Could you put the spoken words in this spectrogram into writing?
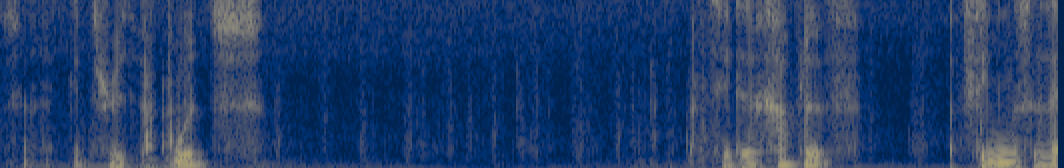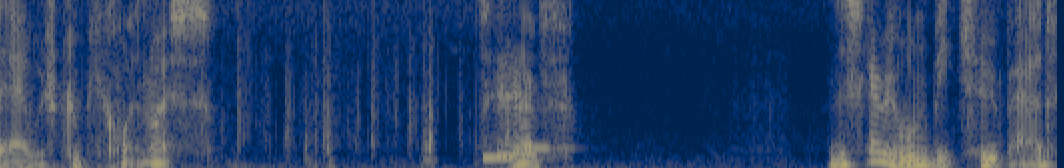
So get through the woods. See, there's a couple of things there which could be quite nice to have. This area wouldn't be too bad.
